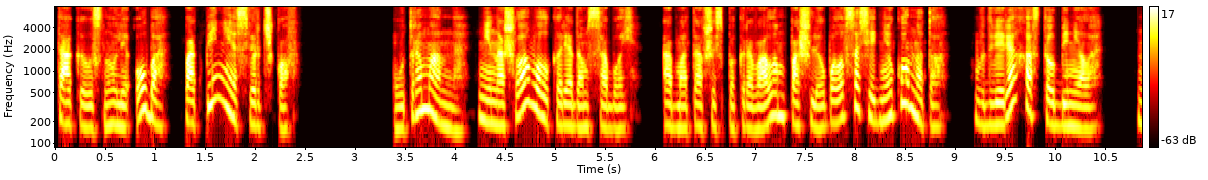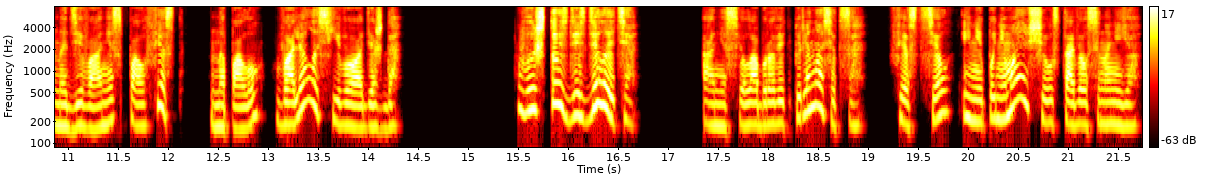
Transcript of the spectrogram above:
Так и уснули оба под пение сверчков. Утром Анна не нашла волка рядом с собой. Обмотавшись покрывалом, пошлепала в соседнюю комнату. В дверях остолбенела. На диване спал Фест. На полу валялась его одежда. «Вы что здесь делаете?» Аня свела брови к переносице. Фест сел и непонимающе уставился на нее.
